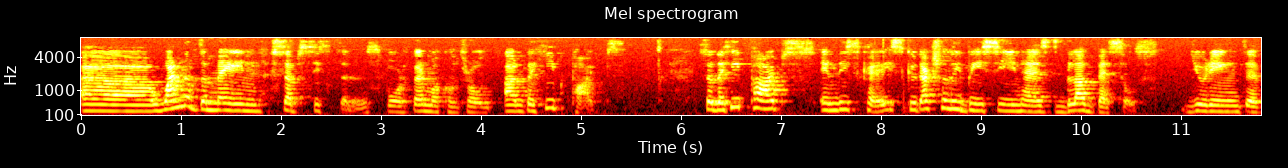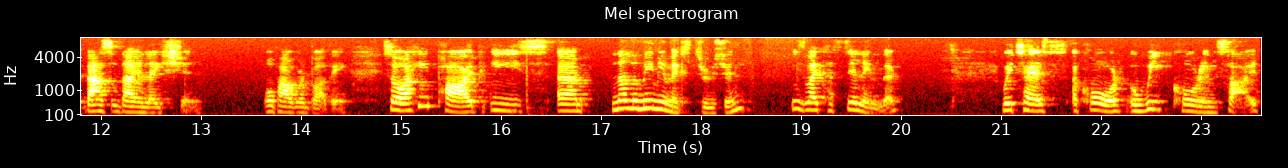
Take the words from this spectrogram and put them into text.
uh, one of the main subsystems for thermal control are the heat pipes. So the heat pipes in this case could actually be seen as blood vessels during the vasodilation of our body. So a heat pipe is um, an aluminum extrusion, is like a cylinder which has a core, a wick core inside,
